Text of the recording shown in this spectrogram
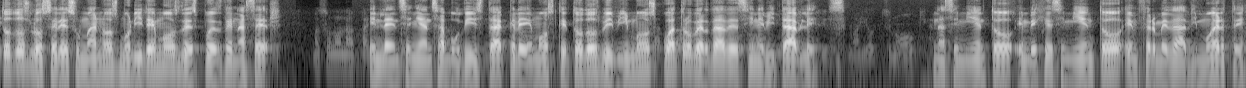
Todos los seres humanos moriremos después de nacer. En la enseñanza budista creemos que todos vivimos cuatro verdades inevitables. Nacimiento, envejecimiento, enfermedad y muerte.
